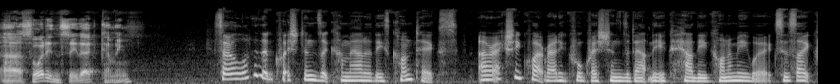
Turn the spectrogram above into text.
Uh, so I didn't see that coming. So, a lot of the questions that come out of these contexts are actually quite radical questions about the, how the economy works. It's like,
